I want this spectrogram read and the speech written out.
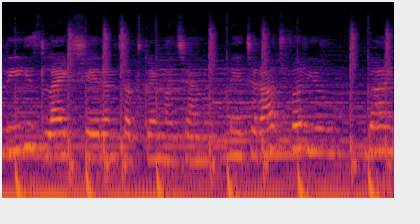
please like share and subscribe my channel nature as for you bye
